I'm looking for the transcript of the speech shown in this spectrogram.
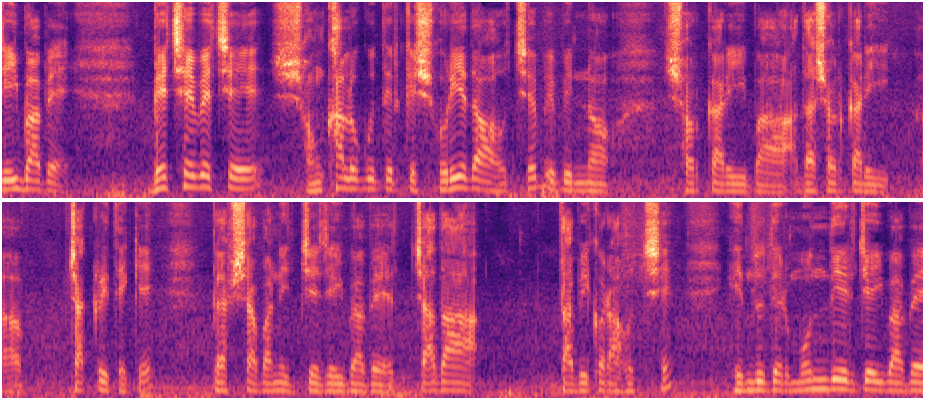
যেইভাবে বেছে বেছে সংখ্যালঘুদেরকে সরিয়ে দেওয়া হচ্ছে বিভিন্ন সরকারি বা আধা সরকারি চাকরি থেকে, ব্যবসা বাণিজ্যে যেইভাবে চাঁদা দাবি করা হচ্ছে, হিন্দুদের মন্দির যেইভাবে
